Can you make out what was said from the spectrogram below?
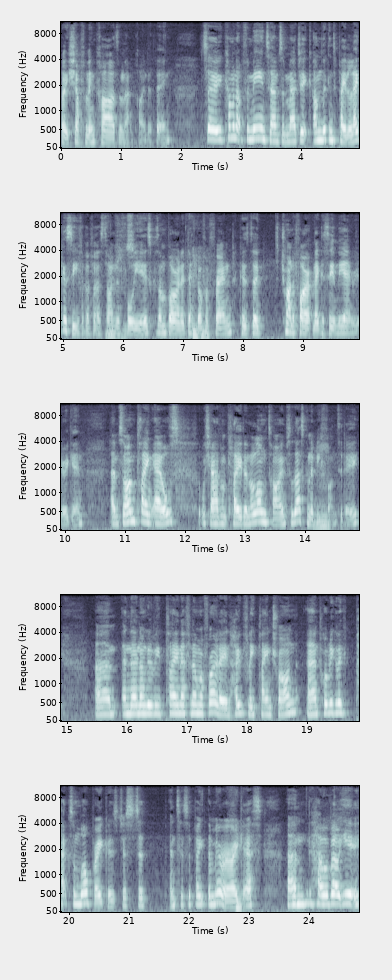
like shuffling cards and that kind of thing. So coming up for me in terms of Magic, I'm looking to play Legacy for the first time Oh, in four years because I'm borrowing a deck off a friend because they're trying to fire up Legacy in the area again. Um, so I'm playing Elves, which I haven't played in a long time, so that's going to be fun to do. Um, and then I'm going to be playing FNM on Friday and hopefully playing Tron and probably going to pack some World Breakers just to anticipate the mirror, I guess. Um, how about you?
